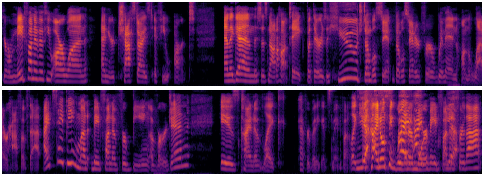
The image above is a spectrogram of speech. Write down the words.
You're made fun of if you are one, and you're chastised if you aren't. And again, this is not a hot take, but there is a huge double, sta- double standard for women on the latter half of that. I'd say being mon- made fun of for being a virgin is kind of like everybody gets made fun of. Like, Yes. I don't think women I- are I- more made fun yeah. of for that,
